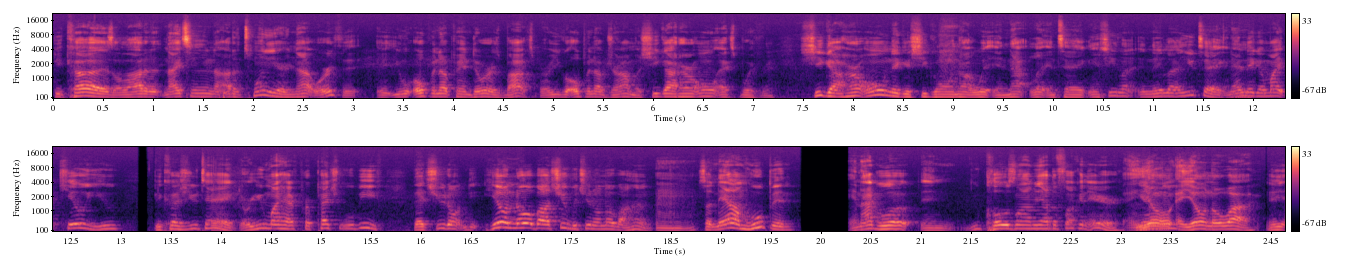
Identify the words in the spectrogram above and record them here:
because a lot of the 19 out of 20 are not worth it. It- You open up Pandora's box, bro. You go open up drama. She got her own ex boyfriend. She got her own nigga she going out with and not letting tag, and she let and they letting you tag, and that nigga might kill you because you tagged, or you might have perpetual beef that you don't. He'll know about you, but you don't know about him. Mm-hmm. So now I'm hooping, and I go up and you clothesline me out the fucking air, And you don't and you don't know why. and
